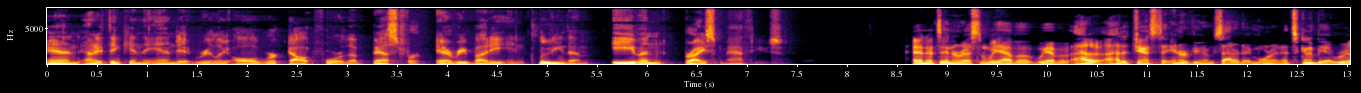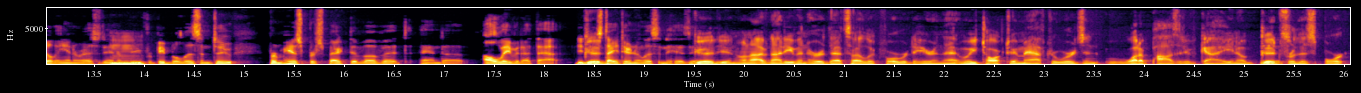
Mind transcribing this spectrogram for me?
And and i think in the end it really all worked out for the best for everybody including them even bryce matthews and it's interesting. We have a we have a I had a, I had a chance to interview him Saturday morning. It's going to be a really interesting interview Mhm. for people to listen to from his perspective of it, and uh, I'll leave it at that. You Good. just stay tuned and listen to his. Good, you know, and I've not even heard that, so I look forward to hearing that. And we talked to him afterwards, and what a positive guy, you know, good Yes. for the sport.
